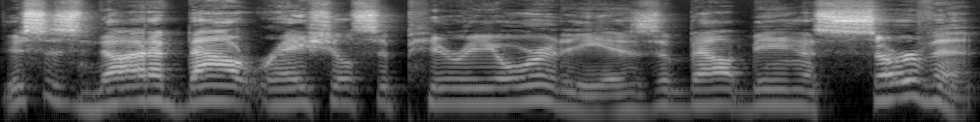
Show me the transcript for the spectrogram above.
This is not about racial superiority. It is about being a servant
